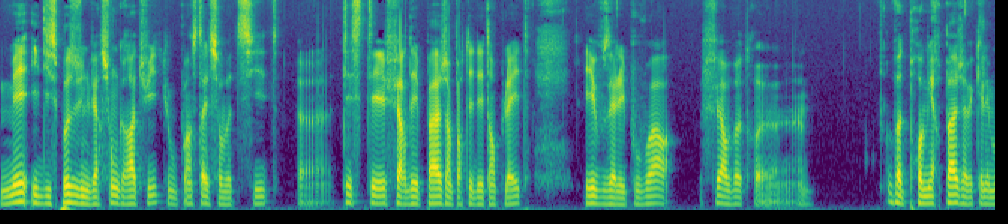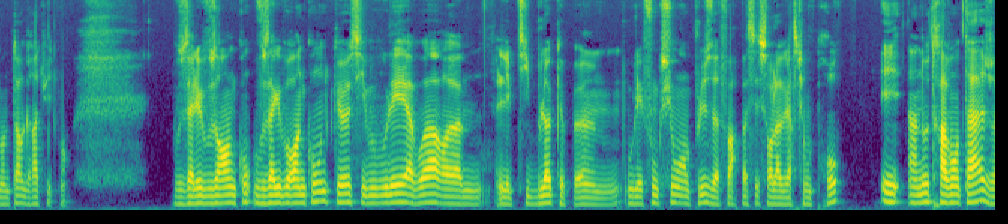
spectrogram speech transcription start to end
mais il dispose d'une version gratuite que vous pouvez installer sur votre site, euh, tester, faire des pages, importer des templates et vous allez pouvoir faire votre, euh, votre première page avec Elementor gratuitement. Vous allez vous, rendre compte, vous allez vous rendre compte que si vous voulez avoir euh, les petits blocs ou les fonctions en plus, il va falloir passer sur la version pro. Et un autre avantage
